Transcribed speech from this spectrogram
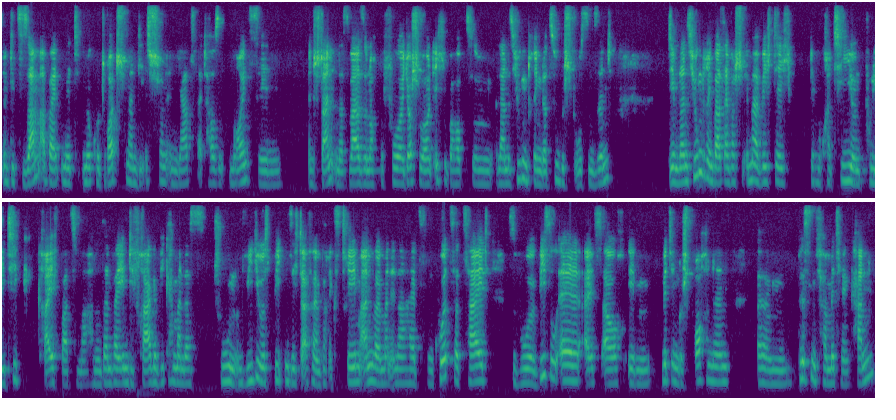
Und die Zusammenarbeit mit Mirko Drotschmann, die ist schon im Jahr 2019 entstanden. Das war also noch bevor Joshua und ich überhaupt zum Landesjugendring dazugestoßen sind. Dem Landesjugendring war es einfach schon immer wichtig, Demokratie und Politik greifbar zu machen. Und dann war eben die Frage, wie kann man das tun? Und Videos bieten sich dafür einfach extrem an, weil man innerhalb von kurzer Zeit sowohl visuell als auch eben mit dem Gesprochenen ähm, Wissen vermitteln kann.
